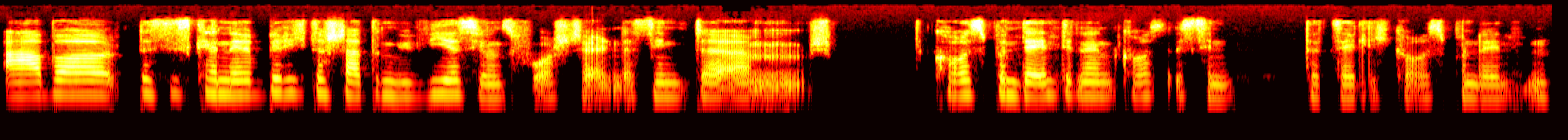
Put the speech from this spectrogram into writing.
aber das ist keine Berichterstattung, wie wir sie uns vorstellen. Das sind ähm, Korrespondentinnen, es sind tatsächlich Korrespondenten,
